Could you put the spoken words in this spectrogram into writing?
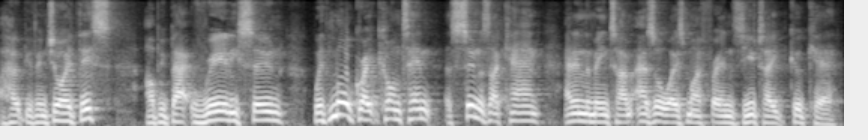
I hope you've enjoyed this. I'll be back really soon with more great content as soon as I can. And in the meantime, as always, my friends, you take good care.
